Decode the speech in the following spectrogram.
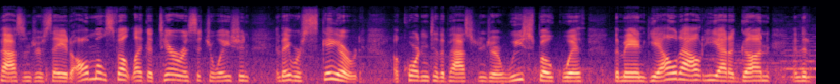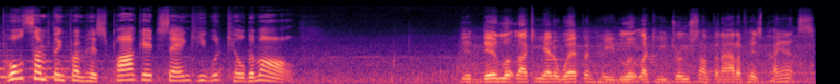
Passengers say it almost felt like a terrorist situation, and they were scared. According to the passenger we spoke with, the man yelled out he had a gun and then pulled something from his pocket, saying he would kill them all. It did look like he had a weapon. He looked like he drew something out of his pants,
